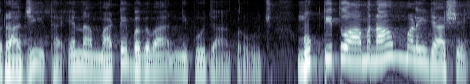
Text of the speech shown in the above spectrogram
રાજી થાય. એના માટે ભગવાનની પૂજા કરું છું. મુક્તિ તો આમ નામ મળી જશે.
